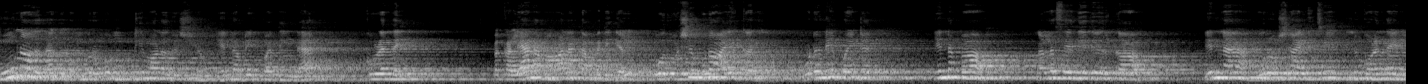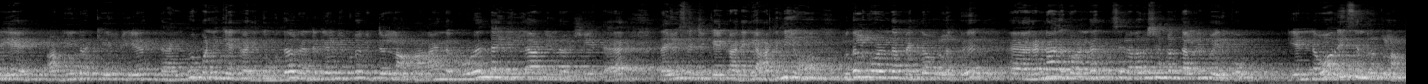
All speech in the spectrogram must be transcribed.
மூணாவது தாங்க ரொம்ப ரொம்ப முக்கியமான ஒரு விஷயம். என்ன அப்படின்னு பார்த்தீங்கன்னா குழந்தை. இப்போ கல்யாணமான தம்பதிகள் ஒரு வருஷம் கூட ஆயிருக்காது. உடனே போயிட்டு என்னப்பா நல்ல செய்தி எதுவும் இருக்கா? என்ன ஒரு வருஷம் ஆயிடுச்சு இன்னும் குழந்தை இல்லையே? அப்படின்ற கேள்வியை தயவு பண்ணி கேட்காதீங்க. முதல் ரெண்டு கேள்வி கூட விட்டுடலாம். ஆனால் இந்த குழந்தை இல்லை அப்படின்ற கேட்காதீங்க. அதுலேயும் முதல் குழந்தை பெற்றவங்களுக்கு ரெண்டாவது குழந்தை சில வருஷங்கள் தள்ளி போயிருக்கும். என்னவோ ரீசன் இருக்கலாம்.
